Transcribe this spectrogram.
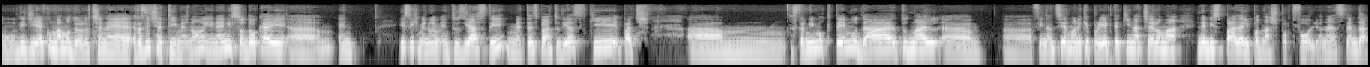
v DGE-ku določene različne time. No? In eni so dokaj, um, en, jaz jih imenujem entuzijasti, medtem pa entuzijasti, ki pač um, strmimo k temu, da tudi mal um, uh, financiramo neke projekte, ki načeloma ne bi spadali pod naš portfolio. Ne? S tem, da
